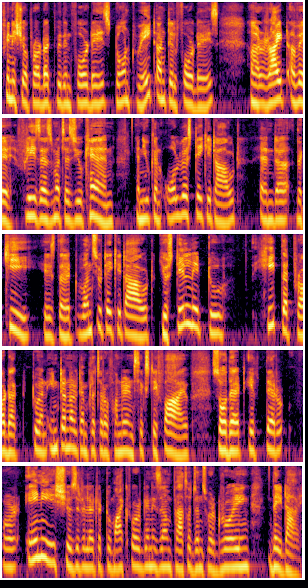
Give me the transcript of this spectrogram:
finish your product within four days. Don't wait until four days. Uh, right away, freeze as much as you can, and you can always take it out. And uh, the key is that once you take it out, you still need to heat that product to an internal temperature of 165 so that if there were any issues related to microorganism pathogens were growing they die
